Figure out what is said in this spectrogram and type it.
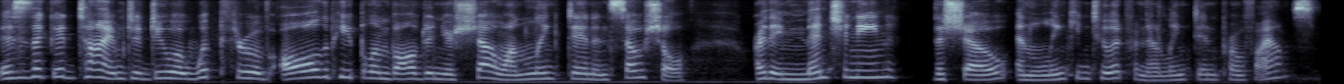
this is a good time to do a whip through of all the people involved in your show on LinkedIn and social. Are they mentioning the show and linking to it from their LinkedIn profiles?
